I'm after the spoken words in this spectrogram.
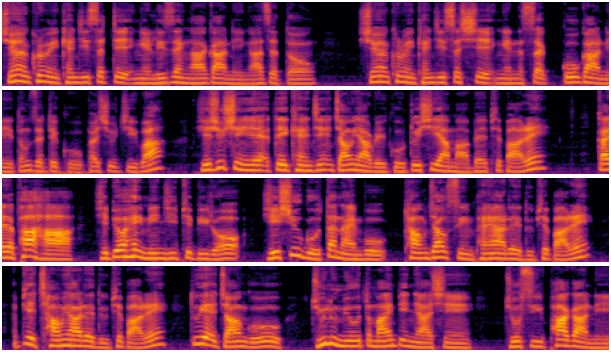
ရှမ်းခရစ်ဝင်ခန်းကြီး7ငွေ45ကနေ53ရှမ်းခရစ်ဝင်ခန်းကြီး18ငွေ29ကနေ31ကိုဖတ်ရှုကြည့်ပါ။ယေရှုရှင်ရဲ့အသေးခံခြင်းအကြောင်းအရာတွေကိုတွေ့ရှိရမှာပဲဖြစ်ပါတယ်။ကာယဖဟာရေပြောဟိတ်မင်းကြီးဖြစ်ပြီးတော့ ယေရှုကိုတတ်နိုင်ဖို့ထောင်ချောက်ဆင်ဖမ်းရတဲ့သူဖြစ်ပါတယ်။အပြစ်ချောင်းရတဲ့သူဖြစ်ပါတယ်။သူ့ရဲ့အကြောင်းကိုဂျူးလူမျိုးတမိုင်းပညာရှင်ဂျိုစီဖကနေ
